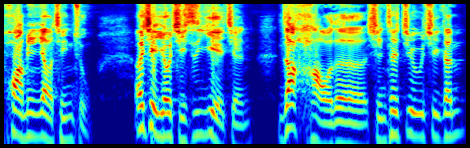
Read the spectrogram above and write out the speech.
画面要清楚。而且尤其是夜间，你知道好的行车记录器跟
